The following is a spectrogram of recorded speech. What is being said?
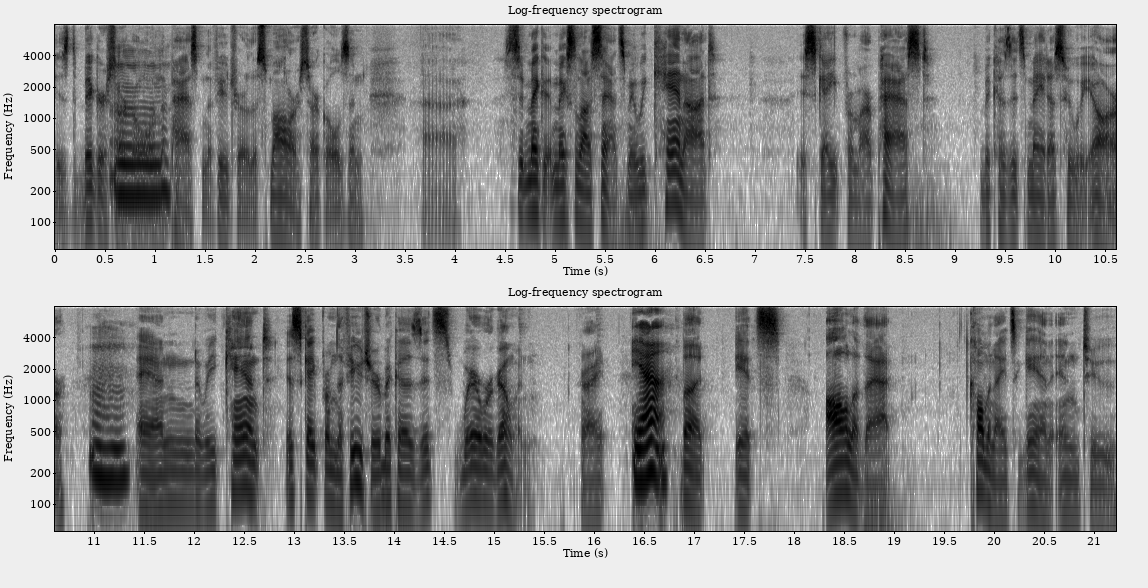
is the bigger circle and the past and the future are the smaller circles. And uh, so it, make, it makes a lot of sense. I mean we cannot escape from our past because it's made us who we are and we can't escape from the future because it's where we're going right Yeah. but it's all of that culminates again into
